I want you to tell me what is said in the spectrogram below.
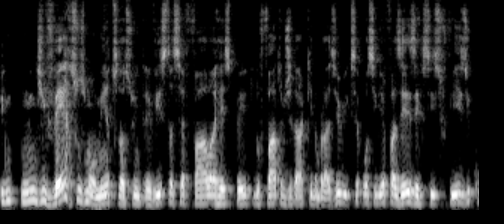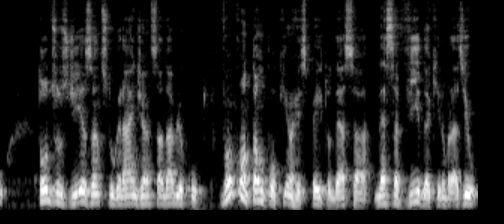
em, em, diversos momentos da sua entrevista você fala a respeito do fato de estar aqui no Brasil e que você conseguia fazer exercício físico todos os dias antes do grind, antes da WCUP. Vamos contar um pouquinho a respeito dessa, dessa vida aqui no Brasil?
